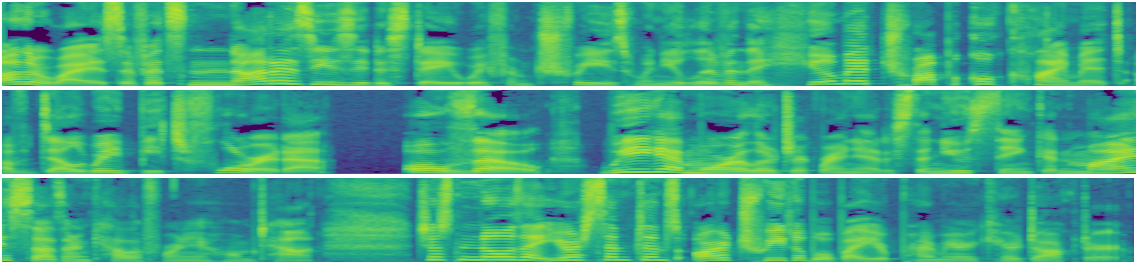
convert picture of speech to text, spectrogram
Otherwise, if it's not as easy to stay away from trees when you live in the humid tropical climate of Delray Beach, Florida, although we get more allergic rhinitis than you think in my Southern California hometown, just know that your symptoms are treatable by your primary care doctor.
